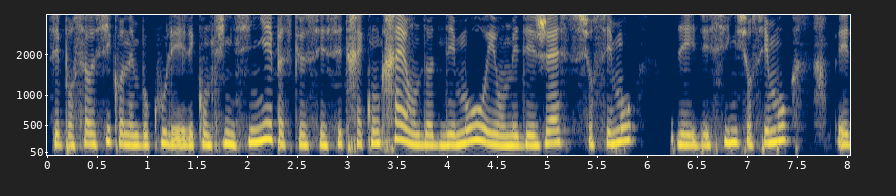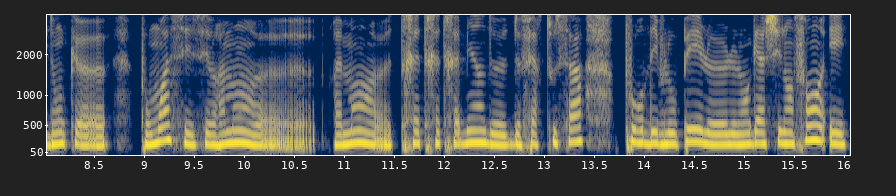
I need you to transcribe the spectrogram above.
C'est pour ça aussi qu'on aime beaucoup les, les consignes signées parce que c'est très concret. On donne des mots et on met des gestes sur ces mots des, des, signes sur ces mots. Et donc, euh, pour moi, c'est vraiment, euh, vraiment euh, très, très, très bien de, de, faire tout ça pour développer le, le langage chez l'enfant et,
